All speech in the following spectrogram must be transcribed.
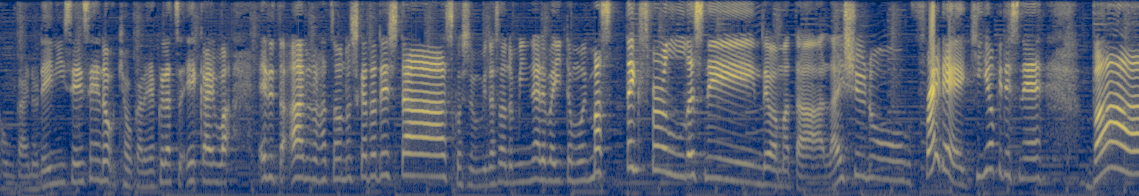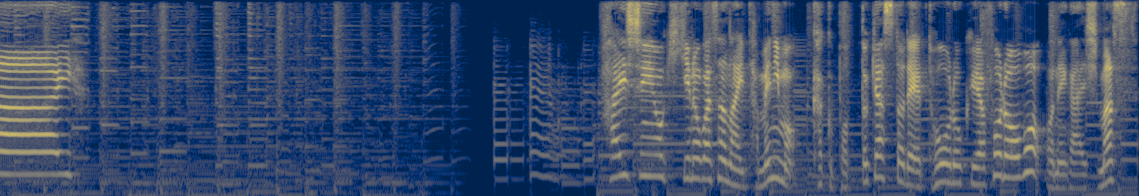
今回のレイニー先生の今日から役立つ英会話、L と R の発音の仕方でした。少しでも皆さんの身になればいいと思います。Thanks for listening! ではまた来週の Friday! 金曜日ですね。 Bye 配信を聞き逃さないためにも各ポッドキャストで登録やフォローをお願いします。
